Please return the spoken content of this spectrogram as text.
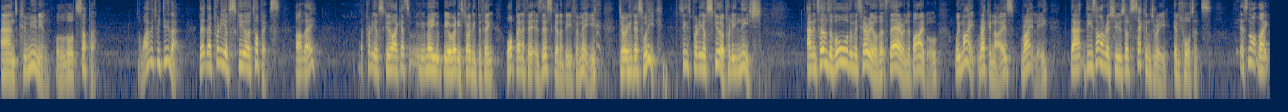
and communion, or the Lord's Supper. Why would we do that? They're, they're pretty obscure topics, aren't they? They're pretty obscure. I guess we may be already struggling to think, what benefit is this going to be for me during this week? Seems pretty obscure, pretty niche. And in terms of all the material that's there in the Bible, we might recognize, rightly, that these are issues of secondary importance. It's not like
